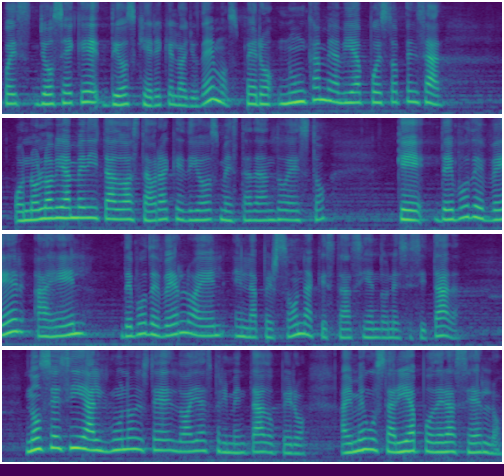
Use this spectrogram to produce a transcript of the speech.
pues yo sé que Dios quiere que lo ayudemos, pero nunca me había puesto a pensar o no lo había meditado hasta ahora que Dios me está dando esto, que debo de ver a Él, debo de verlo a Él en la persona que está siendo necesitada. No sé si alguno de ustedes lo haya experimentado, pero a mí me gustaría poder hacerlo.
